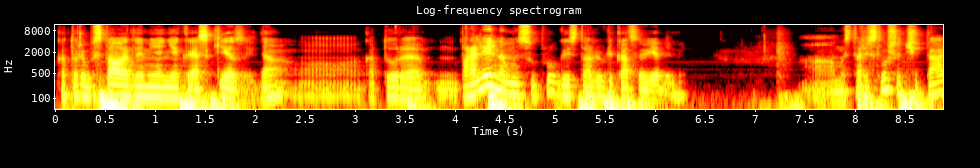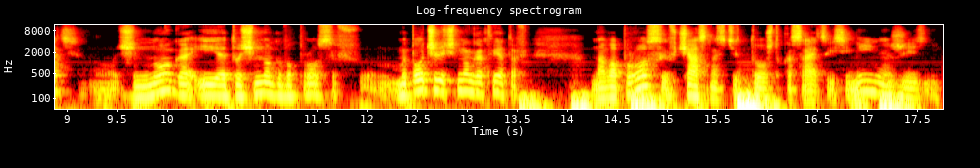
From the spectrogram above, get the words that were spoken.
которая бы стала для меня некой аскезой, да, а, которая... Параллельно мы с супругой стали увлекаться ведами. Мы стали слушать, читать очень много, и это очень много вопросов. Мы получили очень много ответов на вопросы, в частности, то, что касается и семейной жизни,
